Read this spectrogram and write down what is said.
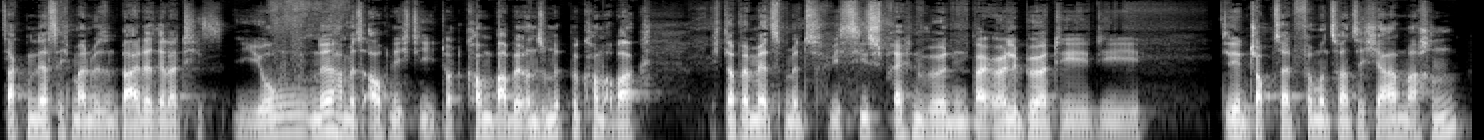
sacken lässt. Ich meine, wir sind beide relativ jung, ne, haben jetzt auch nicht die Dotcom-Bubble und so mitbekommen, aber ich glaube, wenn wir jetzt mit VCs sprechen würden, bei Early Bird, die, die, die den Job seit 25 Jahren machen,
